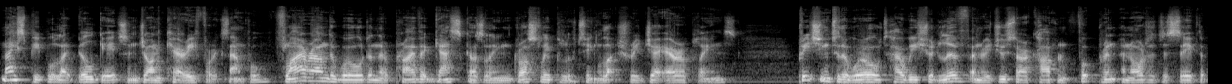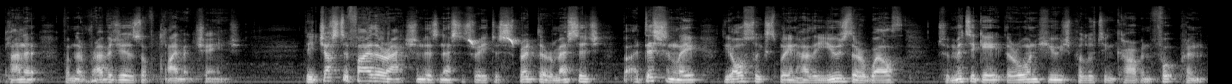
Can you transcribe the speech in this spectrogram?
nice people like Bill Gates and John Kerry, for example, fly around the world in their private gas-guzzling, grossly polluting luxury jet aeroplanes, preaching to the world how we should live and reduce our carbon footprint in order to save the planet from the ravages of climate change. They justify their action as necessary to spread their message, but additionally, they also explain how they use their wealth to mitigate their own huge polluting carbon footprint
